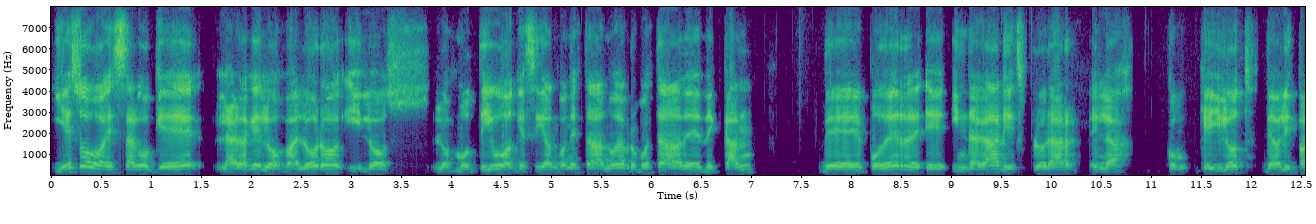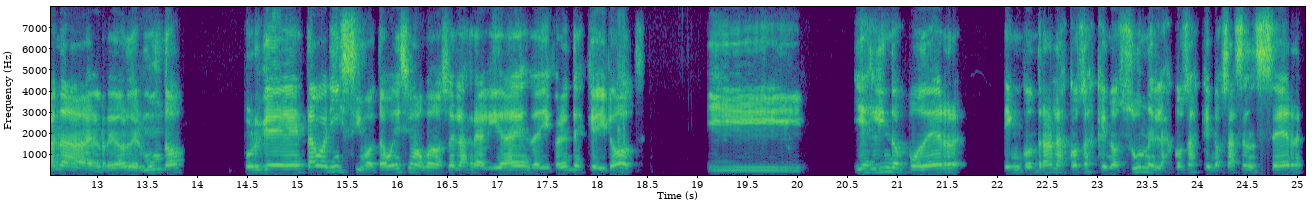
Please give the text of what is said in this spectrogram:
Y eso es algo que la verdad que los valoro y los, los motivo a que sigan con esta nueva propuesta de, de Kant, de poder eh, indagar y explorar en las Keilot de habla hispana alrededor del mundo, porque está buenísimo, está buenísimo conocer las realidades de diferentes Keilot y, y es lindo poder encontrar las cosas que nos unen, las cosas que nos hacen ser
